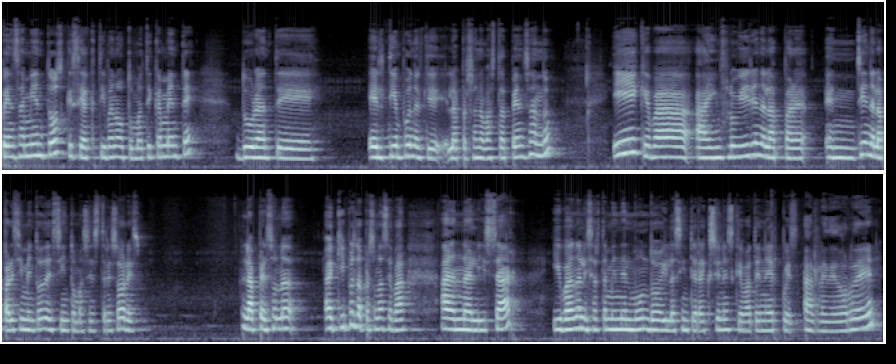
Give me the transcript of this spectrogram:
pensamientos que se activan automáticamente durante el tiempo en el que la persona va a estar pensando y que va a influir en el, en, en el aparecimiento de síntomas estresores. La persona, aquí pues la persona se va a analizar y va a analizar también el mundo y las interacciones que va a tener pues alrededor de él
